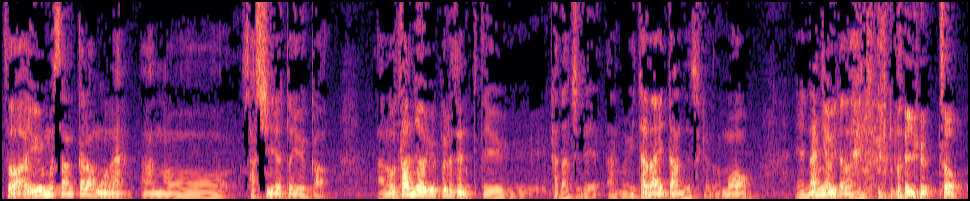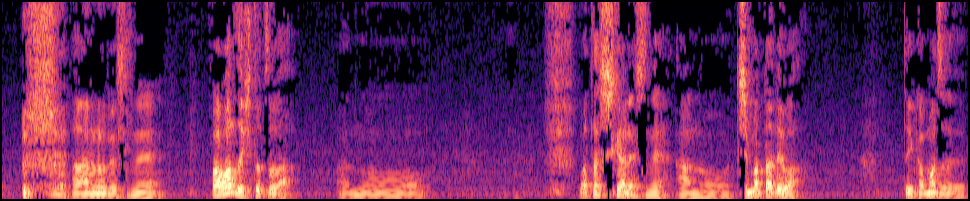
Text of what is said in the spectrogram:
そう、あゆむさんからもね、あのー差し入れというか、あの、お誕生日プレゼントという形で、あの、いただいたんですけども、え何をいただいたかというと、あのですね、まあ、まず一つは、あのー私がですね、あの、巷では、というか、まず、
